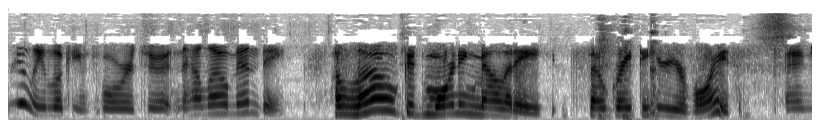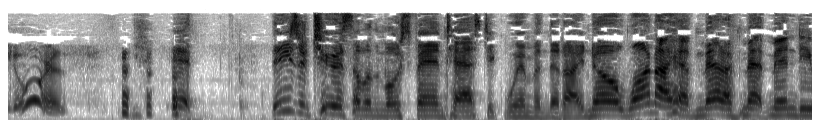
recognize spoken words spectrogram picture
really looking forward to it. And hello, Mindy, Hello. Good morning, Melody. It's so great to hear your voice. and yours. It, these are two of some of the most fantastic women that I know. One I have met. I've met Mindy,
